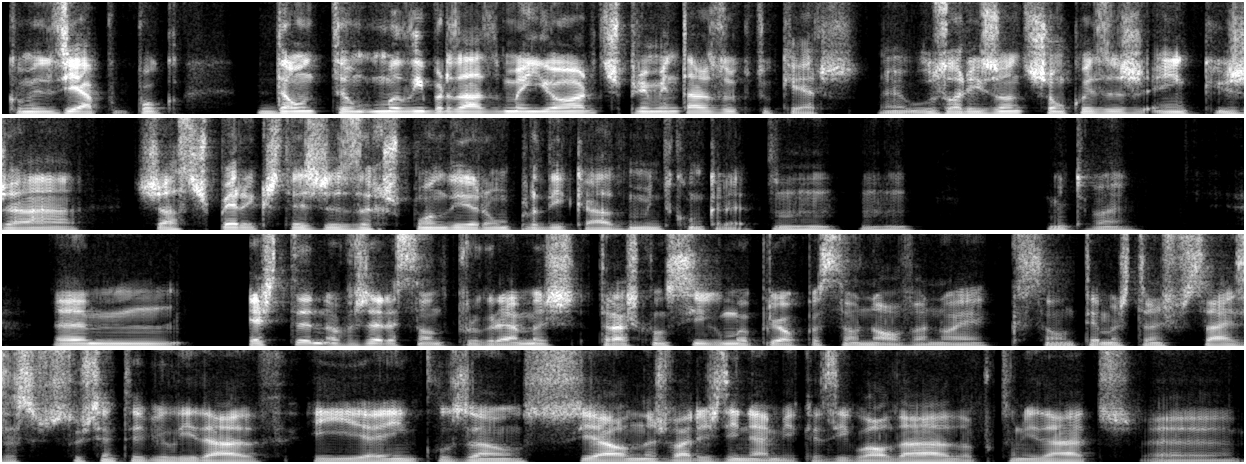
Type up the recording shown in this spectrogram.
como eu dizia há pouco, dão-te uma liberdade maior de experimentares o que tu queres. Né? Os horizontes são coisas em que já, já se espera que estejas a responder a um predicado muito concreto. Uhum, uhum. Muito bem. Um, esta nova geração de programas traz consigo uma preocupação nova, não é? Que são temas transversais, a sustentabilidade e a inclusão social nas várias dinâmicas, igualdade, oportunidades. Uh,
